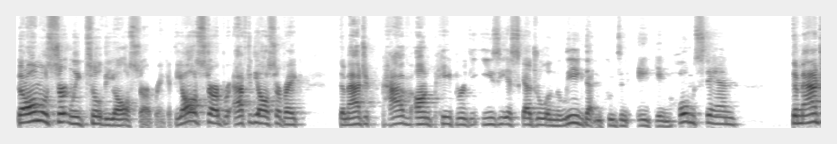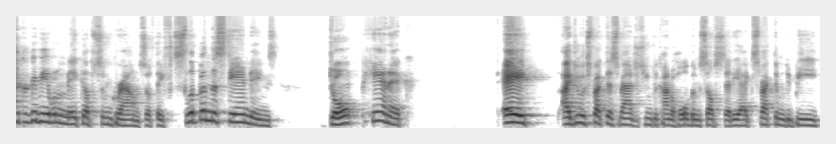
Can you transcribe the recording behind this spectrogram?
but almost certainly till the All Star break. At the All Star after the All Star break, the Magic have on paper the easiest schedule in the league. That includes an eight game homestand the Magic are going to be able to make up some ground. So if they slip in the standings, don't panic. A, I do expect this Magic team to kind of hold themselves steady. I expect them to be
